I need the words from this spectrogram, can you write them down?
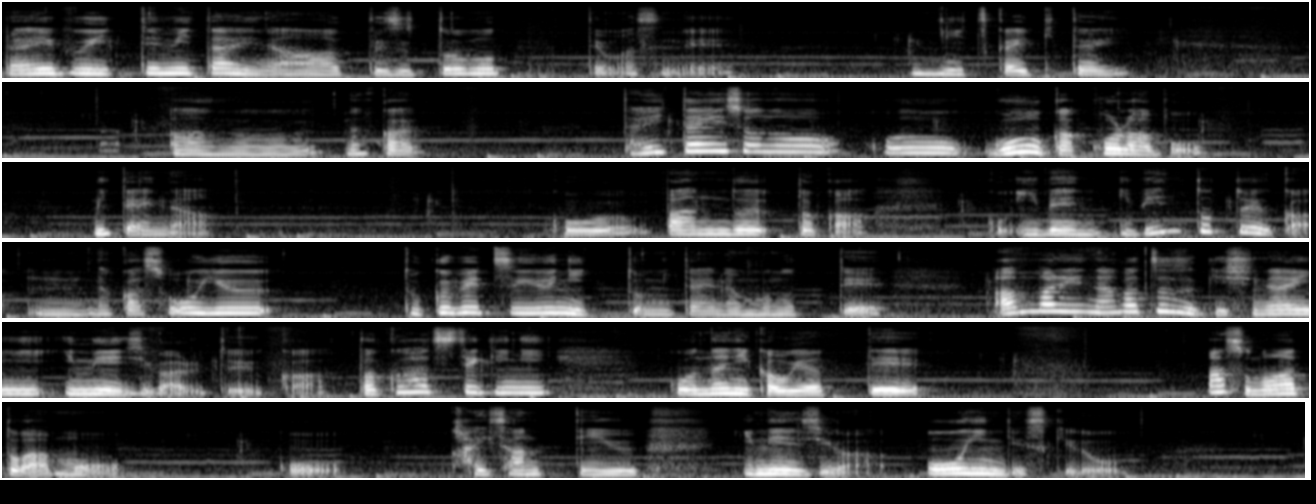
ライブ行ってみたいなってずっと思ってますね。いつか行きたい。あのなんか大体そのこう豪華コラボみたいなこうバンドとかこうイベンイベントというか、うん、なんかそういう特別ユニットみたいなものってあんまり長続きしないイメージがあるというか爆発的にこう何かをやってまあその後はもうこう解散っていうイメージが多いんですけど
